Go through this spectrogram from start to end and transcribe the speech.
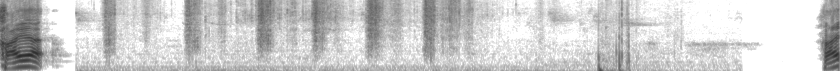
ใครอะ ใคร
